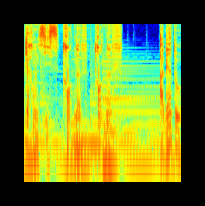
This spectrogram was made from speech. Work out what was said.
46 39 39. À bientôt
